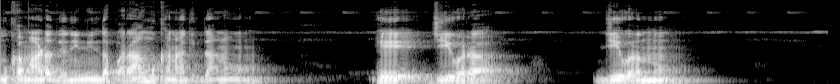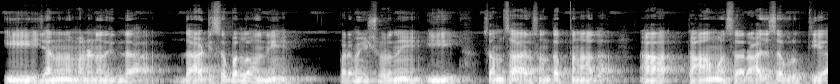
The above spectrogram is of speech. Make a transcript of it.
ಮುಖ ಮಾಡದೆ ನಿನ್ನಿಂದ ಪರಾಮುಖನಾಗಿದ್ದಾನೋ? ಹೇ ಜೀವರ, ಜೀವರನ್ನು ಈ ಜನನ ಮರಣದಿಂದ ದಾಟಿಸಬಲ್ಲವನೇ ಪರಮೇಶ್ವರನೇ, ಈ ಸಂಸಾರ ಸಂತಪ್ತನಾದ ಆ ತಾಮಸ ರಾಜಸ ವೃತ್ತಿಯ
